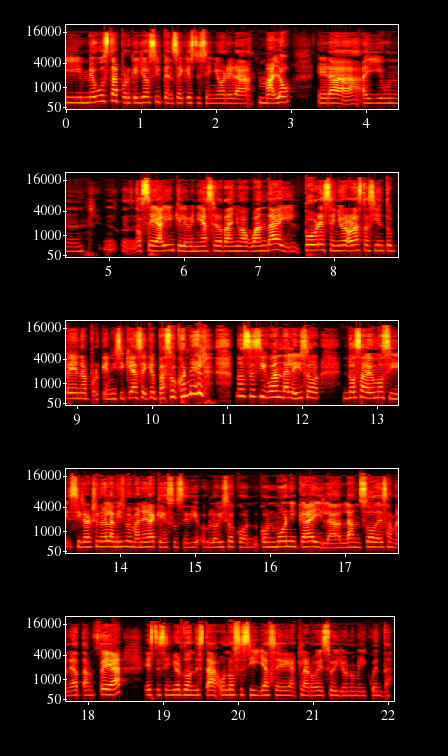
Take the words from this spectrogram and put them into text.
Y me gusta porque yo sí pensé que este señor era malo, era ahí un, no sé, alguien que le venía a hacer daño a Wanda y el pobre señor ahora está haciendo pena porque ni siquiera sé qué pasó con él. No sé si Wanda le hizo, no sabemos si, si reaccionó de la misma manera que sucedió, lo hizo con, con Mónica y la lanzó de esa manera tan fea. Este señor, ¿dónde está? O no sé si ya se aclaró eso y yo no me di cuenta.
